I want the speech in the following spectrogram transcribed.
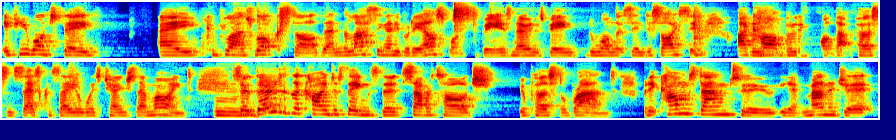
if you want to be a compliance rock star, then the last thing anybody else wants to be is known as being the one that's indecisive. I mm. can't believe what that person says because they always change their mind. Mm. So those are the kind of things that sabotage your personal brand. But it comes down to, you know, manage it,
